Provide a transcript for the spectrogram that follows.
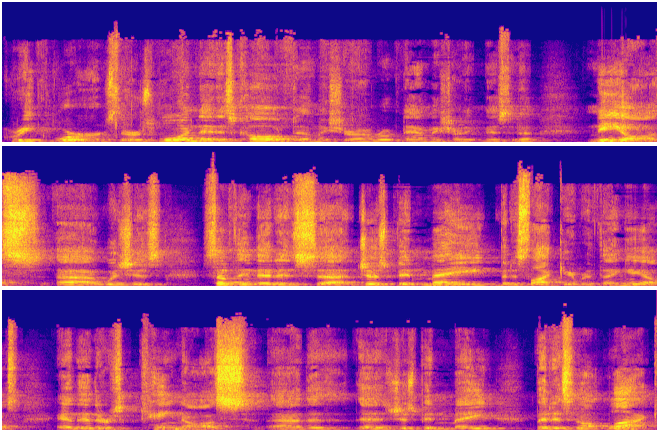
Greek words. There's one that is called. Uh, make sure I wrote down. Make sure I didn't mess it up. Neos, uh, which is something that has uh, just been made, but it's like everything else. And then there's kainos, uh, that, that has just been made, but it's not like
